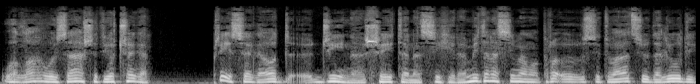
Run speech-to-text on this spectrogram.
u Allahovoj zaštiti od čega prije svega od džina, šeitana, sihira. Mi danas imamo pro, situaciju da ljudi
